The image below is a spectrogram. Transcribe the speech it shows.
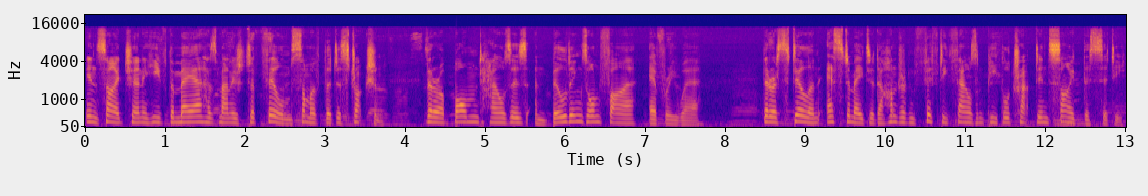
Inside Chernihiv, the mayor has managed to film some of the destruction. There are bombed houses and buildings on fire everywhere. There are still an estimated 150,000 people trapped inside this city.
